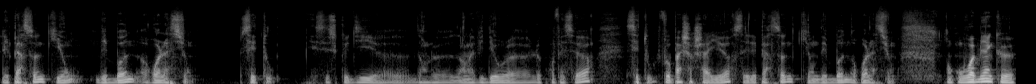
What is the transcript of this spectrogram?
les personnes qui ont des bonnes relations. C'est tout et c'est ce que dit euh, dans, la vidéo le, professeur, c'est tout. Il ne faut pas chercher ailleurs, c'est les personnes qui ont des bonnes relations. Donc on voit bien que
